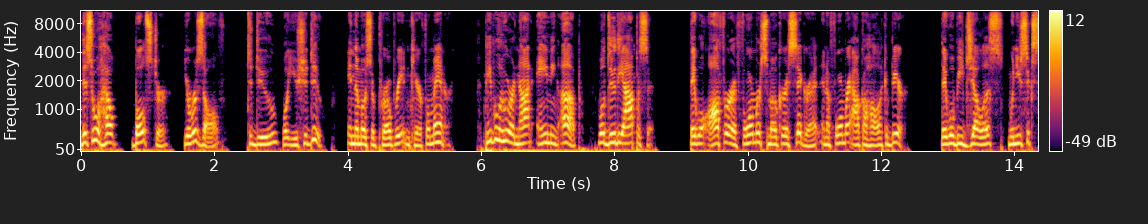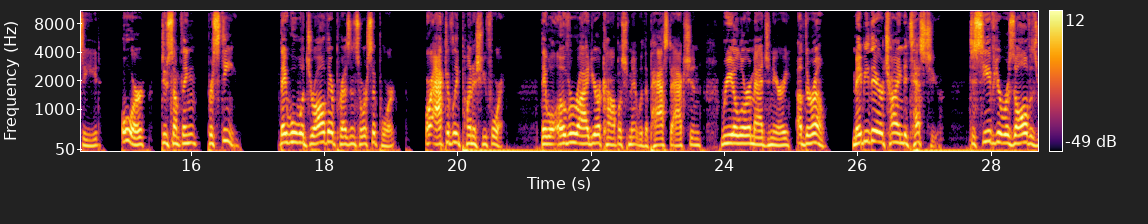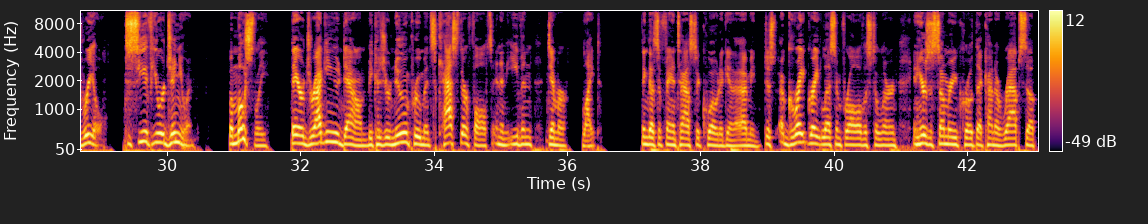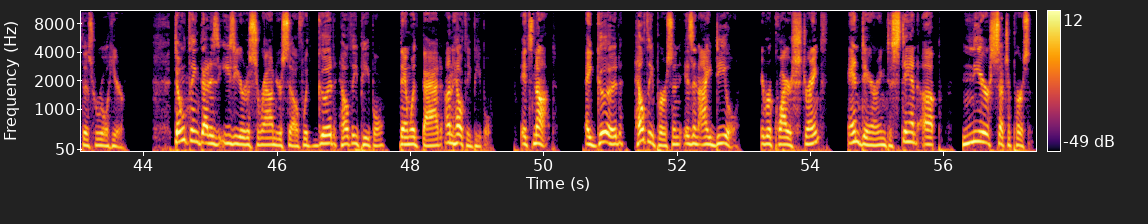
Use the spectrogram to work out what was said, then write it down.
This will help bolster your resolve to do what you should do in the most appropriate and careful manner. People who are not aiming up will do the opposite. They will offer a former smoker a cigarette and a former alcoholic a beer. They will be jealous when you succeed or do something pristine. They will withdraw their presence or support or actively punish you for it. They will override your accomplishment with a past action, real or imaginary, of their own. Maybe they are trying to test you, to see if your resolve is real, to see if you are genuine. But mostly, they are dragging you down because your new improvements cast their faults in an even dimmer light. I think that's a fantastic quote. Again, I mean, just a great, great lesson for all of us to learn. And here's a summary quote that kind of wraps up this rule here. Don't think that is easier to surround yourself with good, healthy people than with bad, unhealthy people. It's not. A good, healthy person is an ideal. It requires strength and daring to stand up near such a person.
